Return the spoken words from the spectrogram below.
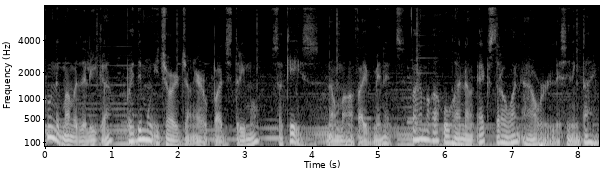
kung nagmamadali ka, pwede mong i-charge ang AirPods 3 mo sa case ng mga 5 minutes para makakuha ng extra 1 hour listening time.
